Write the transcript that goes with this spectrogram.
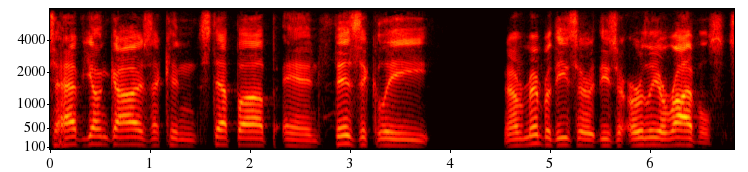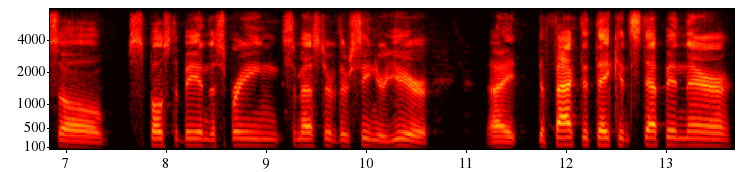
to have young guys that can step up and physically. Now remember, these are these are early arrivals, so supposed to be in the spring semester of their senior year. Right, the fact that they can step in there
